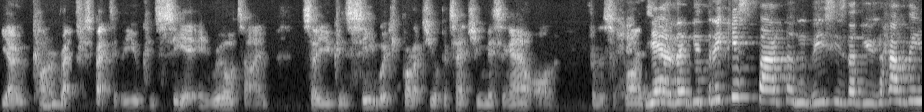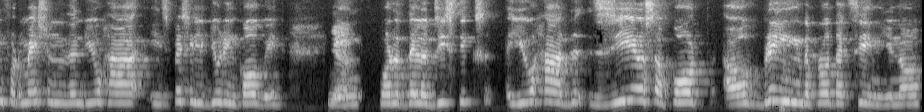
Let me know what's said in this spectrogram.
You know, kind of retrospectively, you can see it in real time, so you can see which products you're potentially missing out on from the supply chain. Yeah, the, the trickiest part on this is that you have the information and then you have, especially during COVID, Yeah. for the logistics, you had zero support of bringing the products in. You know,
